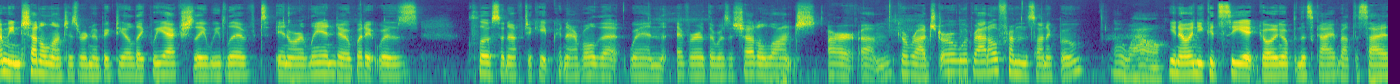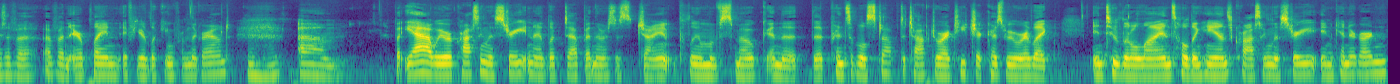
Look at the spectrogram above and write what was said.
I mean shuttle launches were no big deal. Like we actually we lived in Orlando, but it was close enough to Cape Canaveral that whenever there was a shuttle launch, our um, garage door would rattle from the sonic boom. Oh wow. You know, and you could see it going up in the sky about the size of a of an airplane if you're looking from the ground. Um, but yeah, we were crossing the street, and I looked up, and there was this giant plume of smoke, and the the principal stopped to talk to our teacher because we were like in two little lines holding hands crossing the street in kindergarten,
